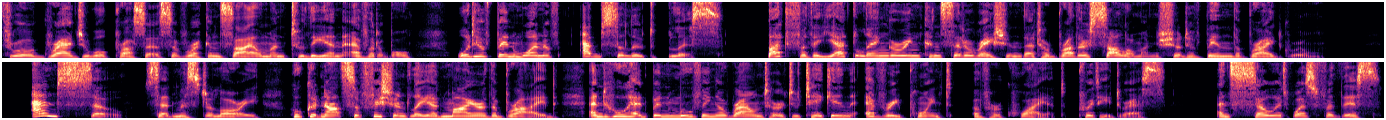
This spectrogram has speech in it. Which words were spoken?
through a gradual process of reconcilement to the inevitable, would have been one of absolute bliss but for the yet lingering consideration that her brother Solomon should have been the bridegroom. And so, said Mr. Lorry, who could not sufficiently admire the bride, and who had been moving around her to take in every point of her quiet, pretty dress. And so it was for this,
